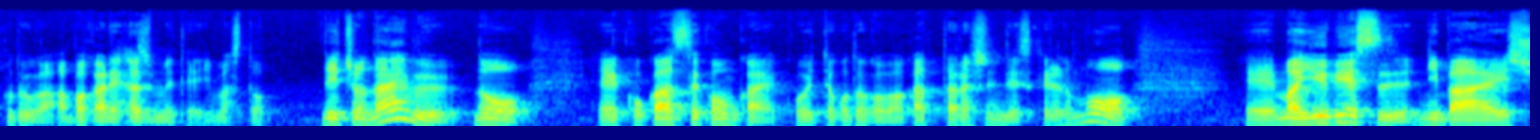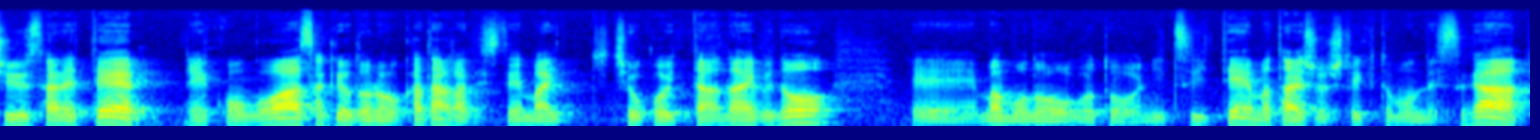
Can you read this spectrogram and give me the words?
ことが暴かれ始めていますと。で一応内部の告発で今回こういったことが分かったらしいんですけれども、えーまあ、UBS に買収されて今後は先ほどの方がですね、まあ、一応こういった内部のえーまあ、物事についてまあ対処していくと思うんですが、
